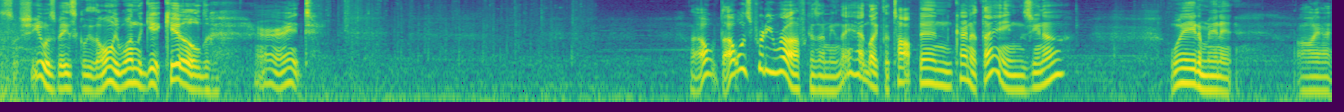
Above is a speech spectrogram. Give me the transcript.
So she was basically the only one to get killed. Alright. That, that was pretty rough, because, I mean, they had, like, the top-end kind of things, you know? Wait a minute. Oh, yeah.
